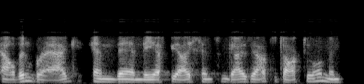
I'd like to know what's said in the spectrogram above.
Alvin Bragg, and then the FBI sent some guys out to talk to him, and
